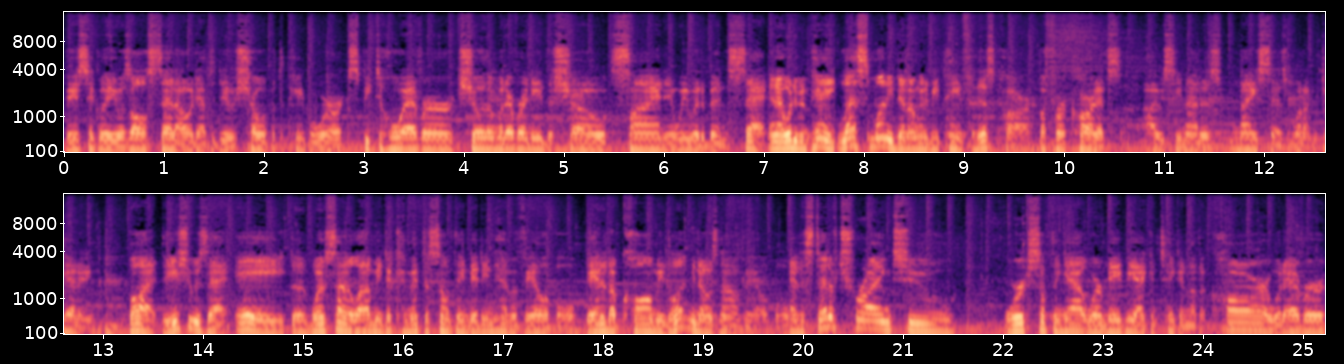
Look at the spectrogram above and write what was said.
Basically, it was all set. I would have to do is show up with the paperwork, speak to whoever, show them whatever I needed to show, sign, and we would have been set. And I would have been paying less money than I'm going to be paying for this car, but for a car that's obviously not as nice as what I'm getting. But the issue is that A, the website allowed me to commit to something they didn't have available. They ended up calling me to let me know it's not available. And instead of trying to work something out where maybe I can take another car or whatever,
